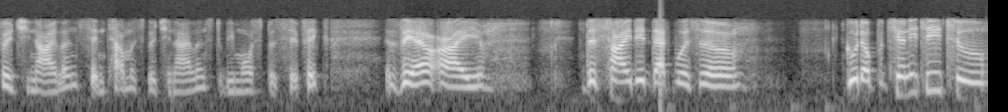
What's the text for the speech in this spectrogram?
Virgin Islands, St. Thomas Virgin Islands to be more specific. There, I decided that was a good opportunity to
